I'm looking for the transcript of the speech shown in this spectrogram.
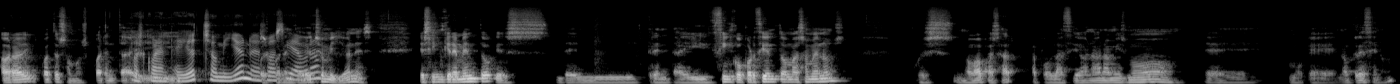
Ahora, ¿cuántos somos? 40 pues 48 millones o así 48 millones. Ese incremento, que es del 35% más o menos, pues no va a pasar. La población ahora mismo eh, como que no crece, ¿no?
